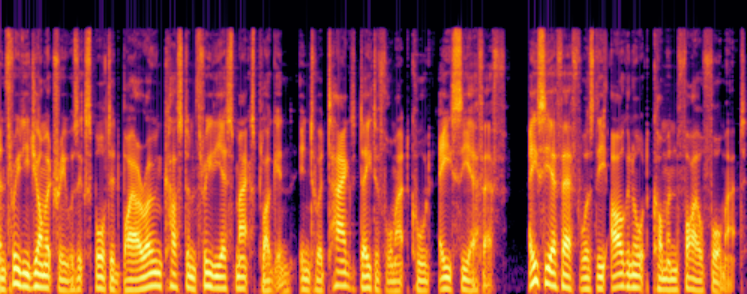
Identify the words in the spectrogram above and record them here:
and 3D geometry was exported by our own custom 3ds Max plugin into a tagged data format called ACFF. ACFF was the Argonaut Common File format,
